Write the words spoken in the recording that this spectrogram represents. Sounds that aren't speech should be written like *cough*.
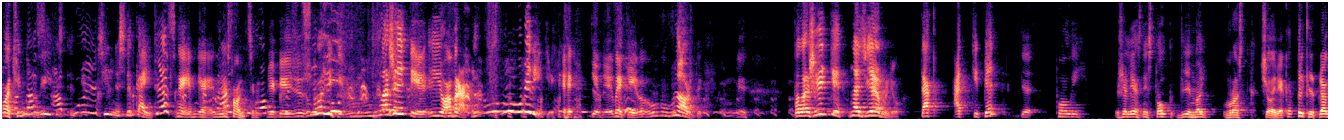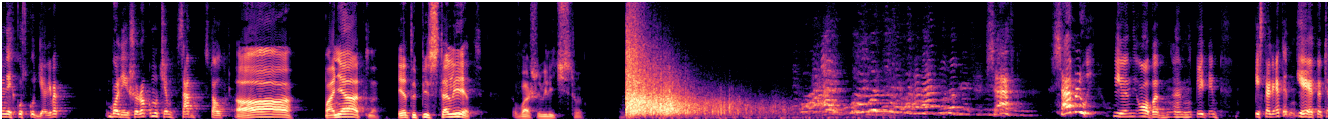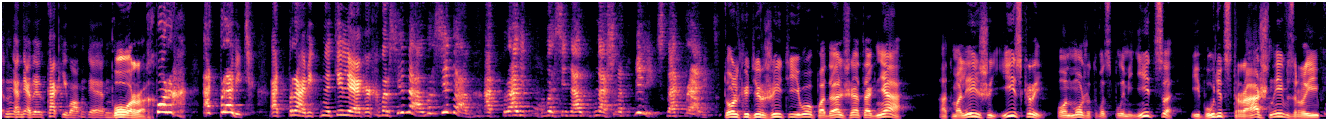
Очень сильно сверкает э, э, на солнце. Э, вложите, вложите ее обратно. Уберите в эти в ножны. Положите на землю. Так, а теперь полый железный столб длиной в рост человека, прикрепленный к куску дерева, более широкому, чем сам столб. А, понятно. Это пистолет, Ваше Величество. Саблю и оба пистолета и этот, э, как его? Э, порох. Порох отправить отправить на телегах в арсенал, в арсенал, отправить в арсенал нашего величества, отправить. Только держите его подальше от огня. От малейшей искры он может воспламениться, и будет страшный взрыв.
